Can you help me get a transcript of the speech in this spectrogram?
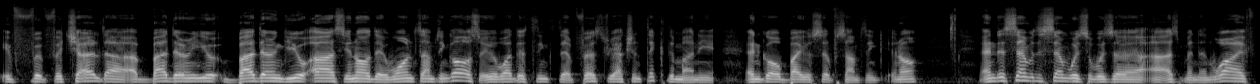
If, if a child are bothering you, bothering you, us, you know, they want something. Oh, so you want to think the first reaction, take the money and go buy yourself something, you know. And the same, with the same with with uh, a husband and wife.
